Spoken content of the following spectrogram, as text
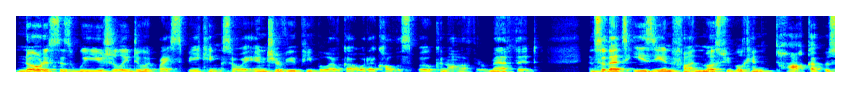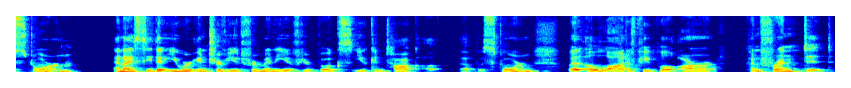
noticed is we usually do it by speaking. So I interview people. I've got what I call the spoken author method. And so that's easy and fun. Most people can talk up a storm. And I see that you were interviewed for many of your books. You can talk up a storm, but a lot of people are confronted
